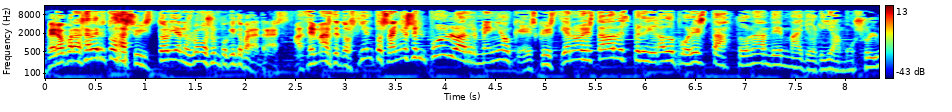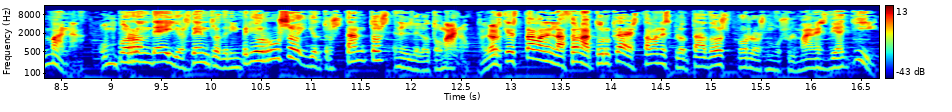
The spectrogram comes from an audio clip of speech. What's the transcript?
Pero para saber toda su historia nos vamos un poquito para atrás. Hace más de 200 años el pueblo armenio, que es cristiano, estaba desperdigado por esta zona de mayoría musulmana. Un porrón de ellos dentro del imperio ruso y otros tantos en el del otomano. Los que estaban en la zona turca estaban explotados por los musulmanes de allí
